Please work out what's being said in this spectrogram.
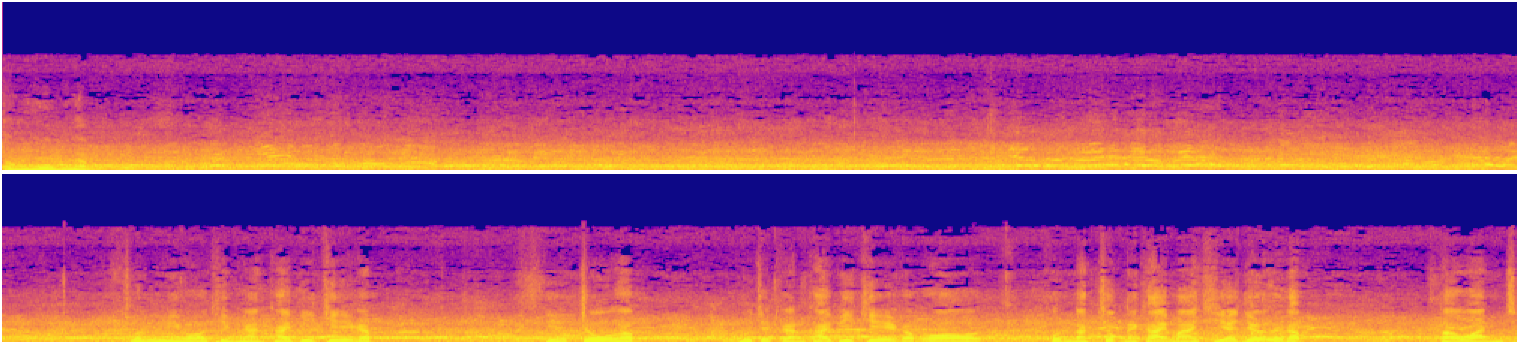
ตรงมุมครับ ส่วนนี้ก็ทีมงานค่าย PK คครับ เสียโจครับ ผู้จัดการค่าย PK ครับก็ขนนักชกในค่ายมาเชียร์เยอะเลยครับ ตะวันฉ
